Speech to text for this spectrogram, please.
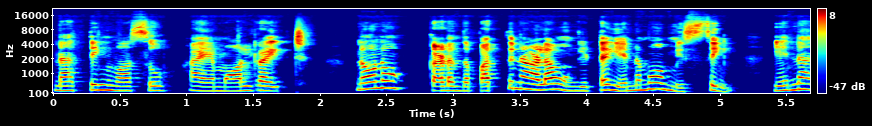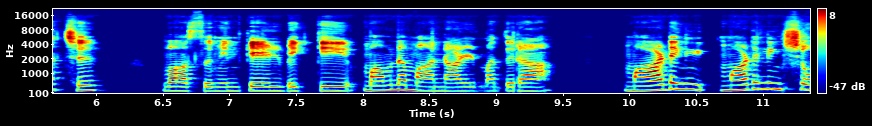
Nothing Vasu I am all right no no கடந்த பத்து நாளா உங்ககிட்ட என்னமோ மிஸ்ஸிங் என்னாச்சு? வாசுவின் கேள்விக்கு மௌனமானாள் மதுரா. மாடலிங் மாடலிங் ஷோ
